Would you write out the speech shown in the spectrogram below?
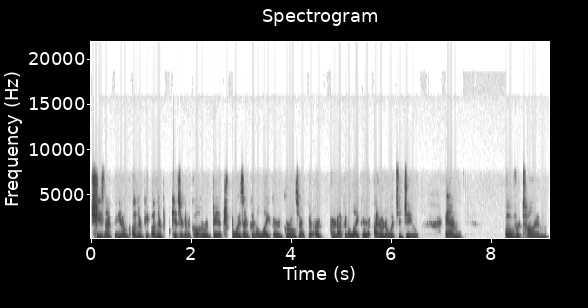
She's not you know other other kids are going to call her a bitch boys aren't going to like her girls aren't are, are not going to like her i don't know what to do. And over time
